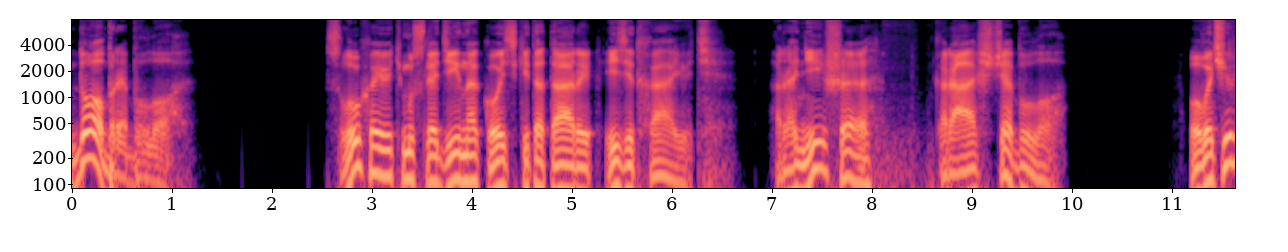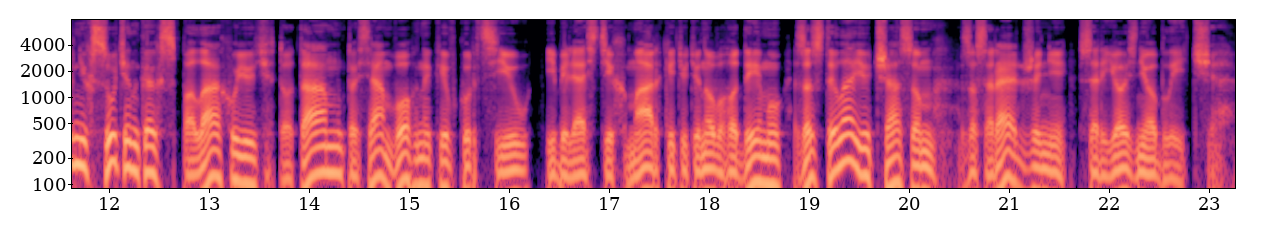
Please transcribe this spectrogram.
Добре було. Слухають муслядіна коські татари і зітхають. Раніше краще було. У вечірніх сутінках спалахують то там, то сям вогники в курців, і білясті хмарки тютюнового диму застилають часом зосереджені серйозні обличчя.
